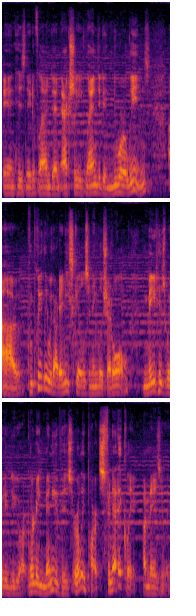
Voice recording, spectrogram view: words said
in his native land and actually landed in New Orleans uh, completely without any skills in English at all, made his way to New York, learning many of his early parts phonetically, amazingly.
